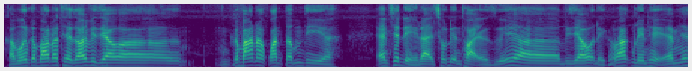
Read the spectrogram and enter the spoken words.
Cảm ơn các bác đã theo dõi video ờ, các bác nào quan tâm thì ờ, em sẽ để lại số điện thoại ở dưới ờ, video để các bác liên hệ em nhé.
